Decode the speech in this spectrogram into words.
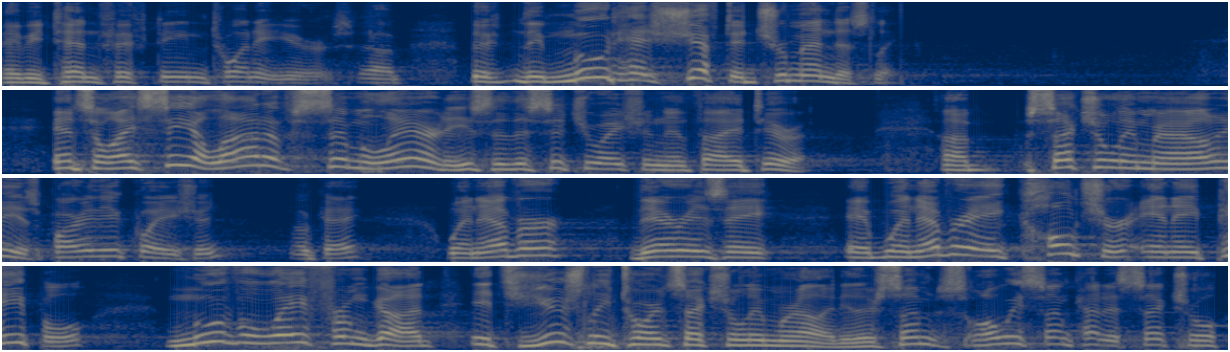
maybe 10, 15, 20 years. Uh, the, the mood has shifted tremendously. And so I see a lot of similarities to the situation in Thyatira. Uh, sexual immorality is part of the equation, okay? Whenever there is a, whenever a culture and a people move away from God, it's usually towards sexual immorality. There's some, always some kind of sexual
